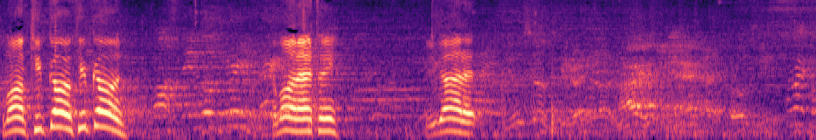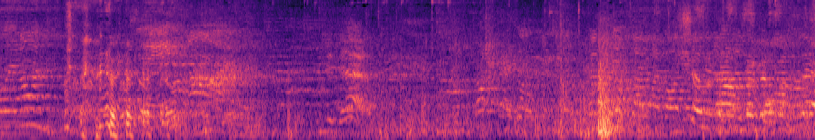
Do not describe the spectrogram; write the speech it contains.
Come on, keep going, keep going. Come on, Anthony. You got it. Show down, brother, from there.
